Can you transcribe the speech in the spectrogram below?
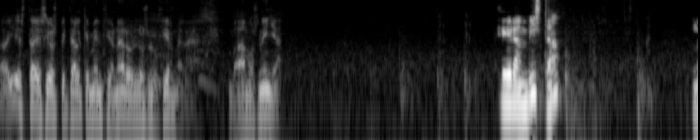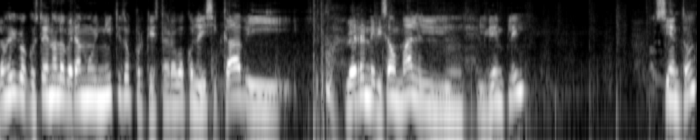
Ahí está ese hospital que mencionaron los luciérnagas. Vamos, niña. Qué gran vista. Lógico que ustedes no lo verán muy nítido porque está grabado con la Easy Cab y lo he renderizado mal el, el gameplay. Lo siento.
